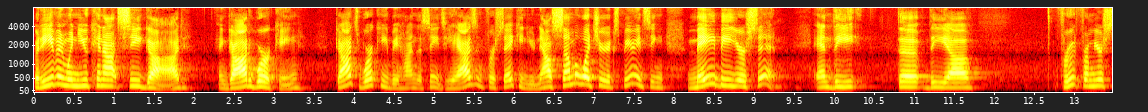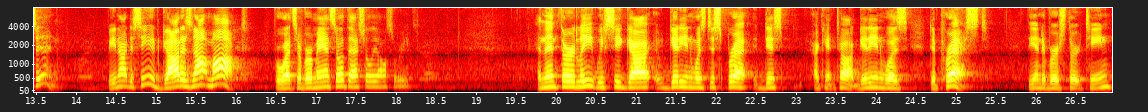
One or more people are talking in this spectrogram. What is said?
But even when you cannot see God and God working, God's working behind the scenes. He hasn't forsaken you. Now, some of what you're experiencing may be your sin and the, the, the uh, fruit from your sin. Be not deceived. God is not mocked. For whatsoever man soweth, that shall he also reap. And then thirdly, we see God, Gideon was dispre- dis, I can't talk. Gideon was depressed. The end of verse 13.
